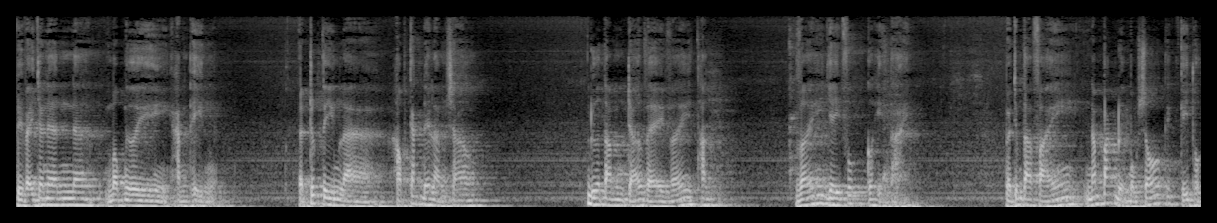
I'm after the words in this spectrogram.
Vì vậy cho nên ờ, một người hành thiền ờ, trước tiên là học cách để làm sao đưa tâm trở về với thân với giây phút của hiện tại. Và chúng ta phải nắm bắt được một số cái kỹ thuật.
